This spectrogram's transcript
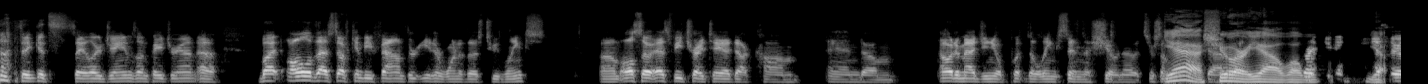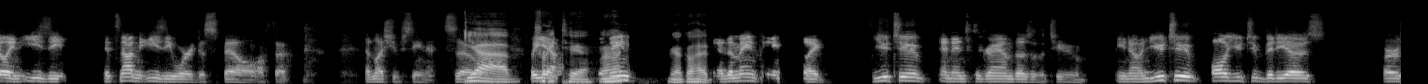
I think it's Sailor James on Patreon. Uh, but all of that stuff can be found through either one of those two links. Um, also svtriteia.com and um, I would imagine you'll put the links in the show notes or something. yeah, like that. sure. Yeah. Well, Right. It's yeah. necessarily an easy. It's not an easy word to spell off the, unless you've seen it. So yeah. but yeah, the Uh-huh. main Yeah. Go ahead. yeah, the main thing like YouTube and Instagram, those are the two. You know, and YouTube, all YouTube videos are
